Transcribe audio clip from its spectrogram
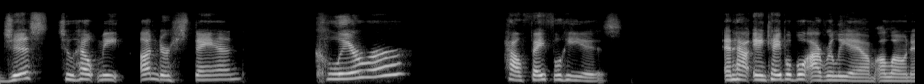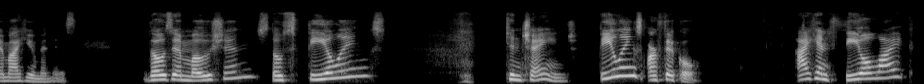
just to help me understand clearer how faithful he is and how incapable I really am alone in my humanness. Those emotions, those feelings can change. Feelings are fickle. I can feel like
